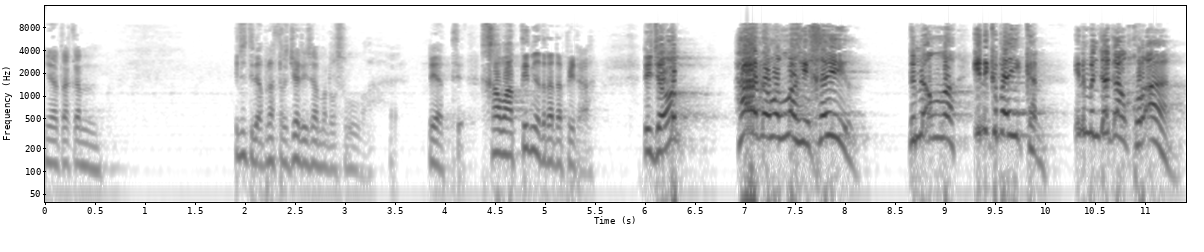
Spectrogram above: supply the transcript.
menyatakan ini tidak pernah terjadi zaman Rasulullah. Lihat, khawatirnya terhadap bid'ah. Dijawab, "Hada wallahi khair." Demi Allah, ini kebaikan. Ini menjaga Al-Quran.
